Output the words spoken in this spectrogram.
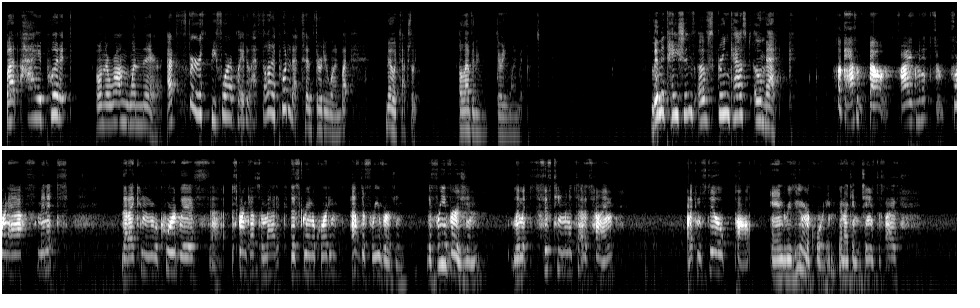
but I put it on the wrong one there. At first, before I played it, I thought I put it at 10.31, but no, it's actually 11.31. Limitations of Screencast-O-Matic. Okay, I have about five minutes or four and a half minutes that I can record with uh, Screencast-O-Matic, the screen recording. Have the free version. The free version limits 15 minutes at a time, but I can still pause and resume recording. and I can change the size.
